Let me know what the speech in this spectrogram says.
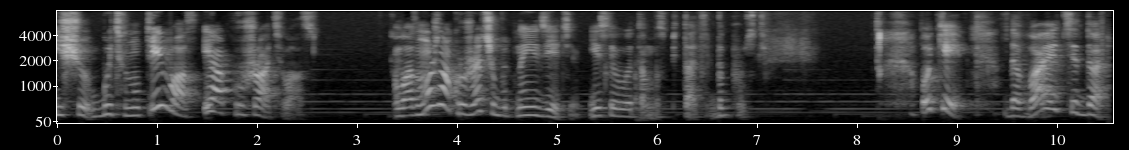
еще быть внутри вас и окружать вас. Возможно, окружать еще будут на дети, если вы там воспитатель, допустим. Окей, давайте, да.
